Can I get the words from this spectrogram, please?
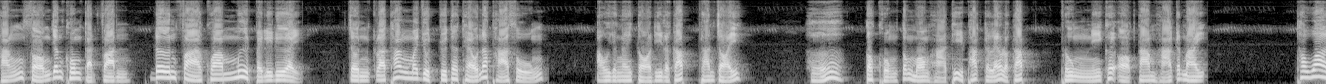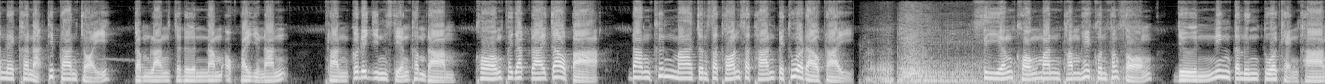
ทั้งสองยังคงกัดฟัน เดินฝ่าความมืดไปเรื่อยๆ จนกระทั่งมาหยุดอยู่แถวๆหน้าผาสูง เอายังไงต่อดีล่ะครับพรานจ๋อย เฮ้อก็คงต้องมองหาที่พักกันแล้วล่ะครับ พรุ่งนี้ค่อยออกตามหากันใหม่ทว่าในขณะที่พรานจ๋อยกำลังจะเดินนำออกไปอยู่นั้น พลันก็ได้ยินเสียงคำรามของพยักร้ายเจ้าป่า ดังขึ้นมาจนสะท้อนสถานไปทั่วราวไพรเสียงของมันทำให้คนทั้งสอง ยืนนิ่งตะลึงตัวแข็งค้าง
